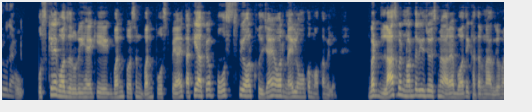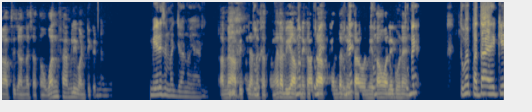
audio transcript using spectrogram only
तो उसके लिए बहुत ज़रूरी है कि एक वन पर्सन वन पोस्ट पे आए ताकि आपके पास पोस्ट भी और खुल जाए और नए लोगों को मौका मिले। But last but not the least जो इसमें आ रहा है बहुत ही खतरनाक जो मैं आपसे जानना चाहता हूँ वन फैमिली वन टिकट मेरे से मत जानो यार। अब मैं आप ही से जानना चाहता हूँ यार अभी आपने कहा था आपके अंदर नेता नेताओं वाले गुण है। तुम्हें पता है कि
